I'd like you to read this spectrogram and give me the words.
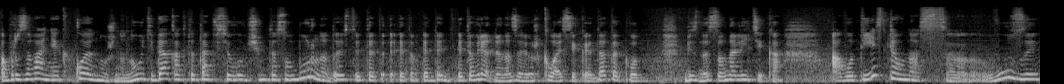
образование какое нужно? Ну, у тебя как-то так все, в общем-то, сумбурно, то есть это, это, это, это вряд ли назовешь классикой, да, так вот бизнес-аналитика. А вот есть ли у нас э, вузы,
